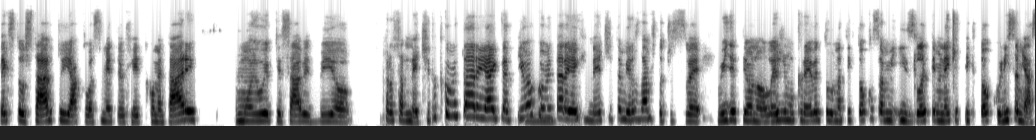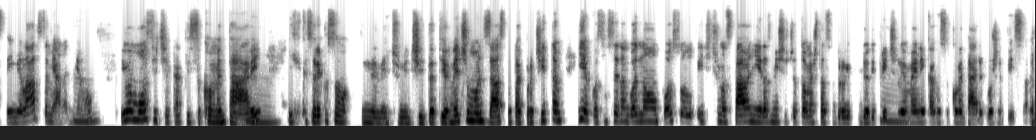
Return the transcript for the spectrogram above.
tek ste u startu i ako vas smetaju hate komentari, moj uvijek je savjet bio prvo sad ne čitat komentare, ja i kad imam mm. komentare ja ih ne čitam jer znam što ću sve vidjeti, ono, ležim u krevetu, na TikToku sam izletim neki TikTok koji nisam ja snimila, ali sam ja na njemu. Mm. Imam osjećaj kakvi su komentari mm. i kad sam rekao samo ne, neću ni čitati jer neću moći zaspat tak pročitam. Iako sam sedam godina u ovom poslu, ići ću na spavanje i razmišljat ću o tome što su drugi ljudi pričali o meni kako su komentari ružne pisali.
